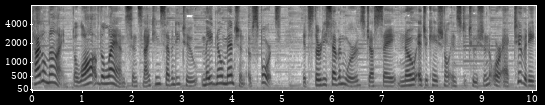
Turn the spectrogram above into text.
Title IX, the law of the land since 1972, made no mention of sports. Its 37 words just say no educational institution or activity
